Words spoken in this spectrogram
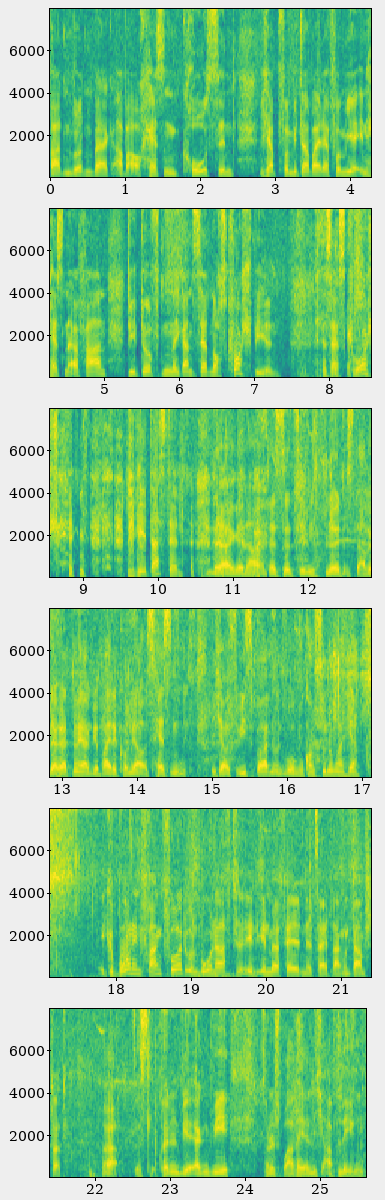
Baden-Württemberg, aber auch Hessen groß sind. Ich habe von Mitarbeitern von mir in Hessen erfahren, die dürften die ganze Zeit noch Squash spielen. Das heißt Squash, wie geht das denn? Ja, genau, das ist so ziemlich blödes. Aber da hört man ja, wir beide kommen ja aus Hessen, ich aus Wiesbaden. Und wo, wo kommst du nochmal her? Geboren in Frankfurt und wohnhaft in, in Mörfelden eine Zeit lang und Darmstadt. Ja, das können wir irgendwie von der Sprache her nicht ablegen.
